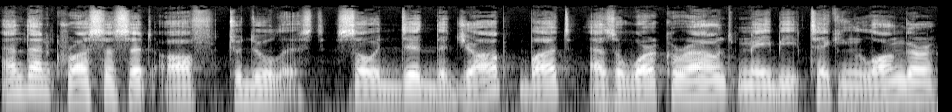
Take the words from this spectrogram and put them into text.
And then crosses it off to-do list. So it did the job, but as a workaround, maybe taking longer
